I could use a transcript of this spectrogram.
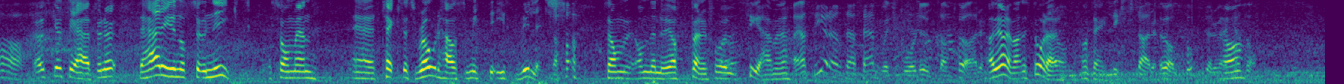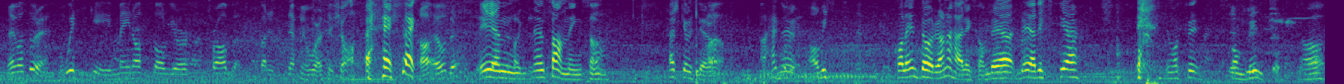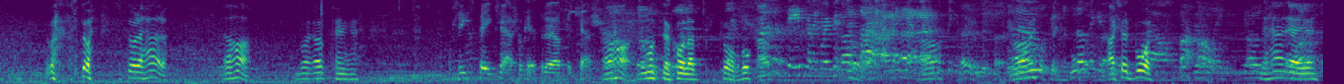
Ah, jag ska se här, för nu, det här är ju något så unikt som en eh, Texas Roadhouse mitt i East Village. Som, om den nu är öppen, vi får väl se här med... Ja, jag ser en sån här sandwichboard utanför. Ja det gör det va? Det står där Där någonting. de listar ölsorter verkar Ja. som. Nej, vad står det? Whiskey may not solve your problems, but it's definitely worth a shot. Exakt! Ja, jo, det, Det är en, en sanning som... Här ska vi se då. Ja, ja, här går Nu, vi. ja visst. Kolla in dörrarna här liksom. Det är, det är riktiga... Det måste vi ta en bild. Ja. Vad står, vad står det här då? Jaha. Vad- Ja, pengar. Please pay cash. Okej, så det är alltså cash. Jaha, då måste jag kolla plånboken. Ja, visst. Jag kör ett bås. Det här är ju...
